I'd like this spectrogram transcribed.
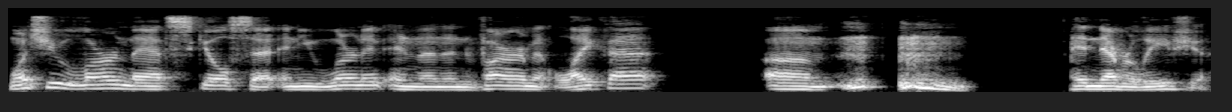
once you learn that skill set and you learn it in an environment like that, um, it never leaves you.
